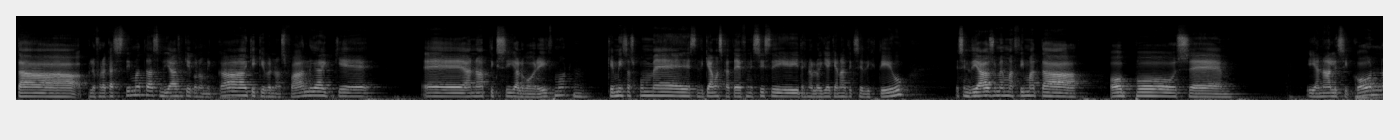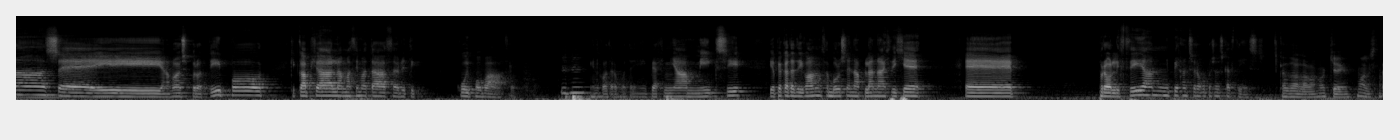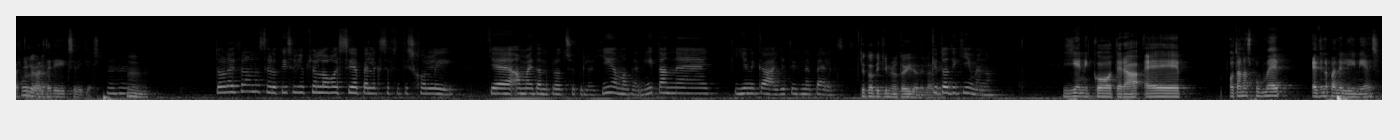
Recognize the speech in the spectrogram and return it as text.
τα πληροφορικά συστήματα συνδυάζουν και οικονομικά και κυβερνοασφάλεια και ε, ανάπτυξη αλγορίθμων. Και εμείς, ας πούμε, στη δικιά μας κατεύθυνση, στη τεχνολογία και ανάπτυξη δικτύου, συνδυάζουμε μαθήματα όπως ε, η ανάλυση εικόνας, ε, η αναγνώριση προτύπων και κάποια άλλα μαθήματα θεωρητικού υποβάθρου. Μμμ. Γενικότερα, οπότε υπάρχει μια μίξη η οποία κατά τη γνώμη μου θα μπορούσε να απλά να έχει είχε ε, προληφθεί αν υπήρχαν ξέρω εγώ περισσότερες κατευθύνσεις. Κατάλαβα, οκ, μάλιστα. Υπάρχει και Πολύ ωραία. μεγαλύτερη εξειδίκευση. Μμμ. Μμ. Τώρα ήθελα να σε ρωτήσω για ποιο λόγο εσύ επέλεξες αυτή τη σχολή και άμα ήταν η πρώτη σου επιλογή, άμα δεν ήταν, γενικά γιατί την επέλεξες; Και το αντικείμενο το ίδιο δηλαδή. Και το αντικείμενο. Γενικότερα, ε, όταν ας πούμε έδινα πανελλήνιες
